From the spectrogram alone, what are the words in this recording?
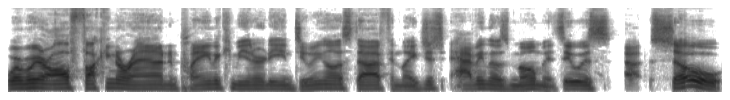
where we were all fucking around and playing the community and doing all this stuff and like just having those moments. It was uh, so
